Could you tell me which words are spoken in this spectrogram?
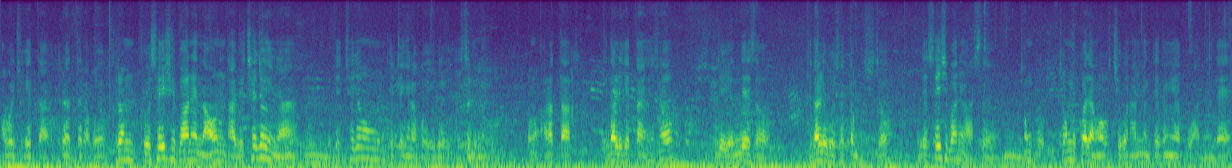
답을 주겠다 이랬더라고요. 그럼 그 3시 반에 나오는 답이 최종이냐? 음. 그때 최종 결정이라고 얘기를 했습니다. 그럼 알았다 기다리겠다 해서 이제 연대에서 기다리고 있었던 것이죠. 근데 3시 반에 왔어요. 음. 정부, 정무과장하고 직원 한 명 대동해갖고 왔는데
